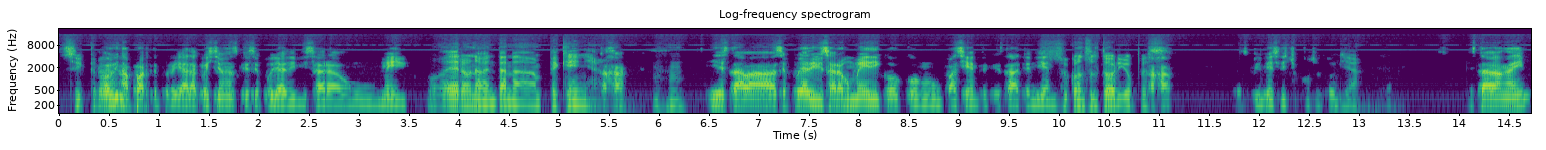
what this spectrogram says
sí, creo. había una parte, pero ya la cuestión es que se podía divisar a un médico. Era una ventana pequeña. Ajá. Y estaba, se podía divisar a un médico con un paciente que estaba atendiendo. Su consultorio, pues. Ajá. Es dicho consultorio. Ya. estaban ahí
